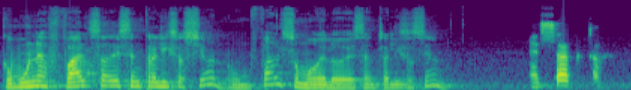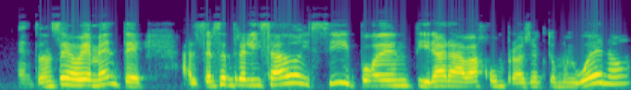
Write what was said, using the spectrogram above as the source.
como una falsa descentralización, un falso modelo de descentralización. Exacto. Entonces, obviamente, al ser centralizado, y sí, pueden tirar abajo un proyecto muy bueno,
